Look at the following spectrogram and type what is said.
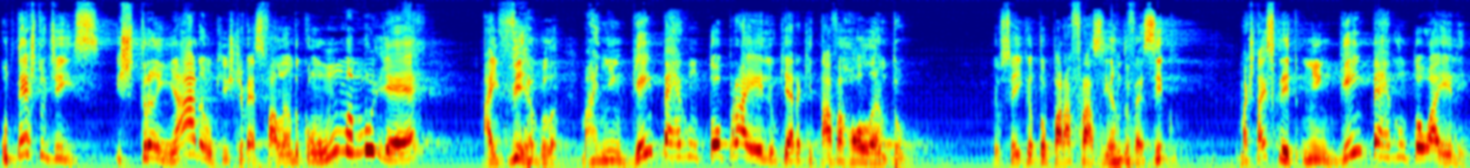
O texto diz: estranharam que estivesse falando com uma mulher, aí vírgula, mas ninguém perguntou para ele o que era que estava rolando. Eu sei que eu estou parafraseando o versículo, mas está escrito: ninguém perguntou a ele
